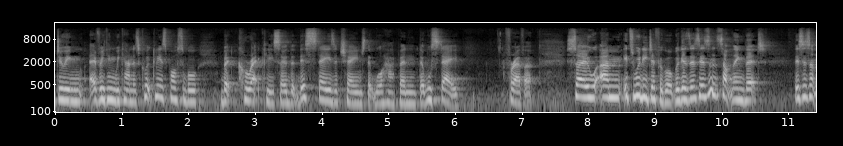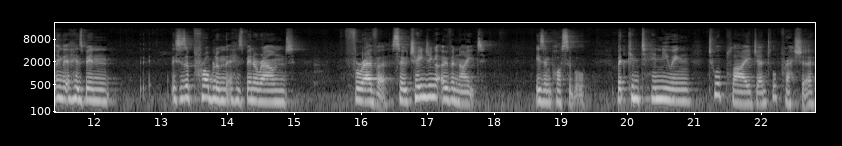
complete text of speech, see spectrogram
doing everything we can as quickly as possible, but correctly, so that this stays a change that will happen, that will stay forever. So um, it's really difficult because this isn't something that this is something that has been this is a problem that has been around forever. So changing it overnight is impossible. But continuing to apply gentle pressure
